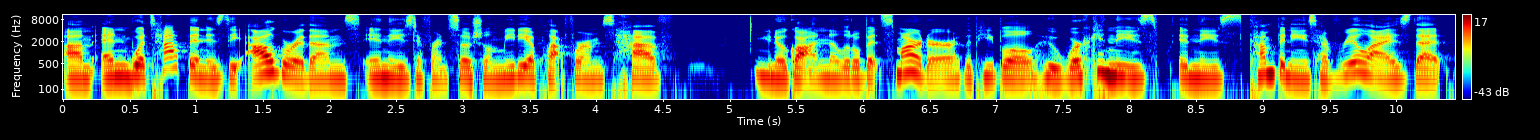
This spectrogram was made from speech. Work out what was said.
Um, and what's happened is the algorithms in these different social media platforms have you know gotten a little bit smarter the people who work in these in these companies have realized that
